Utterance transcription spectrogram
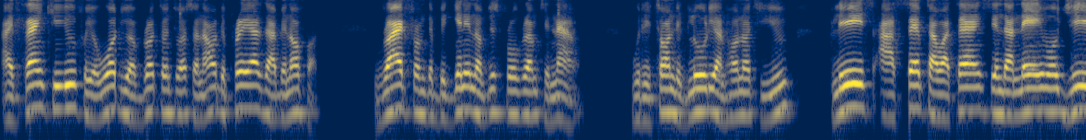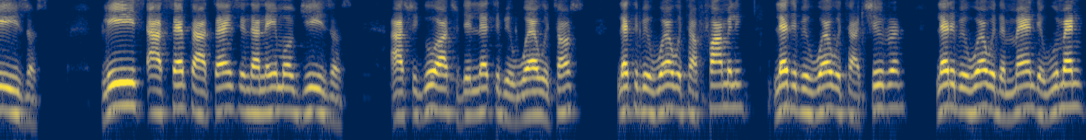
I thank you for your word you have brought unto us and all the prayers that have been offered. right from the beginning of this program to now. We return the glory and honor to you. Please accept our thanks in the name of Jesus. Please accept our thanks in the name of Jesus. As we go out today, let it be well with us. Let it be well with our family. Let it be well with our children. Let it be well with the men, the women.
